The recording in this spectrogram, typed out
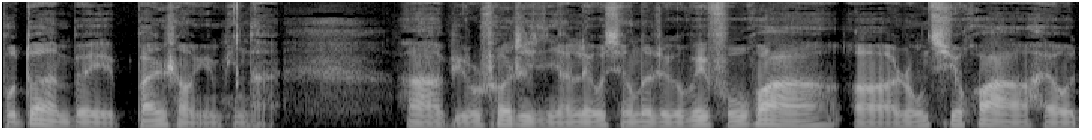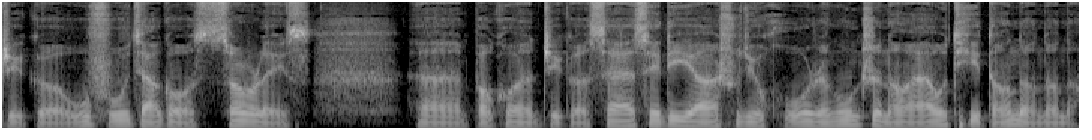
不断被搬上云平台，啊，比如说这几年流行的这个微服务化、呃，容器化，还有这个无服务架构 （serverless），呃，包括这个 CI/CD 啊、数据湖、人工智能、IoT 等等等等，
